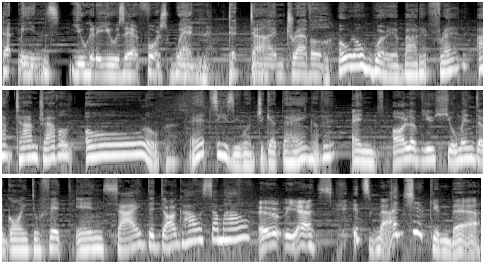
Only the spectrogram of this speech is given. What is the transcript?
That means you gotta use Air Force when to time travel. Oh, don't worry about it, Fred. I've time traveled all over. It's easy once you get the hang of it. And all of you humans are going to fit inside the doghouse somehow? Oh, yes. It's magic in there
